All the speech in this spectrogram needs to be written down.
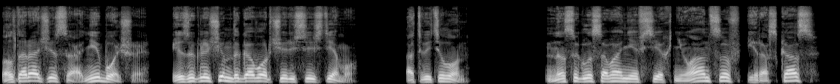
Полтора часа, не больше. И заключим договор через систему, ответил он. На согласование всех нюансов и рассказ,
